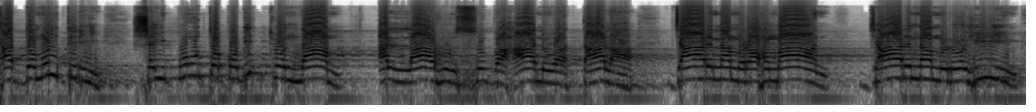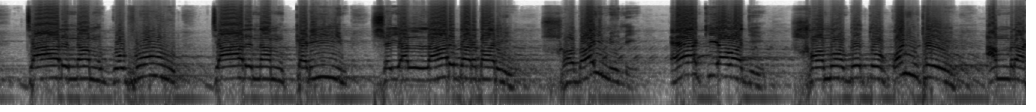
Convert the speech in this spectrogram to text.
খাদ্যমন্ত্রী, সেই পূত পবিত্র নাম আল্লাহ সুবহানুয়া তালা যার নাম রহমান, যার নাম রহিম, যার নাম গফুর, যার নাম করিম, সেই আল্লাহর দরবারে সবাই মিলে একই আওয়াজে সমবেত কণ্ঠে আমরা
